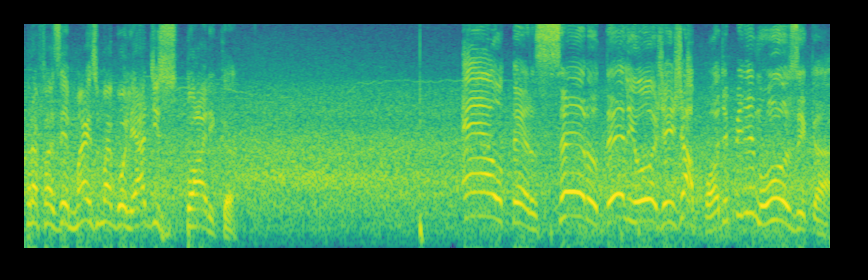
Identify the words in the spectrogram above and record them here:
para fazer mais uma goleada histórica. Terceiro dele hoje, hein? Já pode pedir música.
